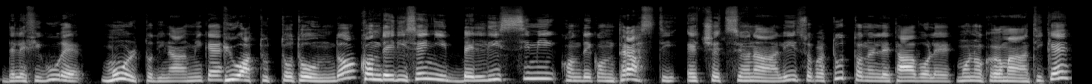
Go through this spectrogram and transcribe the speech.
delle figure molto dinamiche, più a tutto tondo, con dei disegni bellissimi, con dei contrasti eccezionali, soprattutto nelle tavole monocromatiche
